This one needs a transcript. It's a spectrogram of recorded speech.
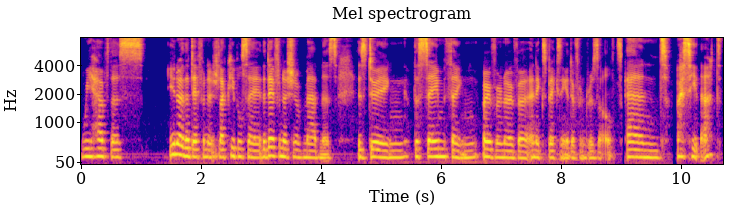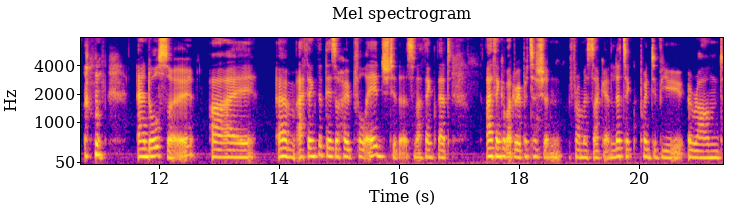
we have this you know the definition like people say the definition of madness is doing the same thing over and over and expecting a different result. And i see that and also i um i think that there's a hopeful edge to this and i think that i think about repetition from a psychoanalytic point of view around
